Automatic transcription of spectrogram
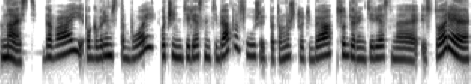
Настя, давай поговорим с тобой. Очень интересно тебя послушать, потому что у тебя супер интересная история.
